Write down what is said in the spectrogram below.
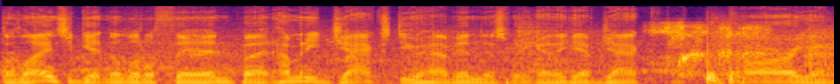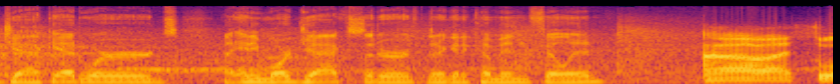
the lines are getting a little thin. But how many Jacks do you have in this week? I think you have Jack Carr, you have Jack Edwards. Uh, any more Jacks that are that are going to come in and fill in? Uh, I- well,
